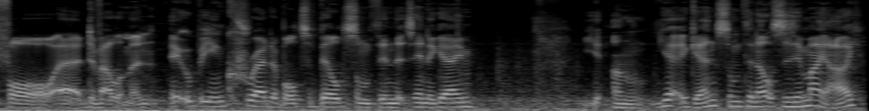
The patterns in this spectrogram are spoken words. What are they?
for uh, development. It would be incredible to build something that's in a game. And yet again, something else is in my eye.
